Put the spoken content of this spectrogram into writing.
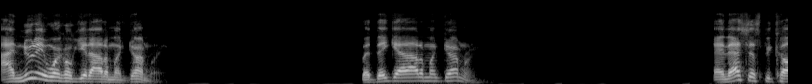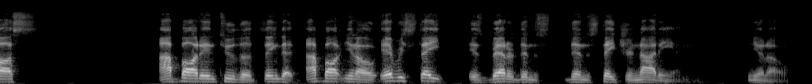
I knew they weren't going to get out of Montgomery, but they got out of Montgomery. And that's just because I bought into the thing that I bought. You know, every state is better than the, than the state you're not in. You know,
